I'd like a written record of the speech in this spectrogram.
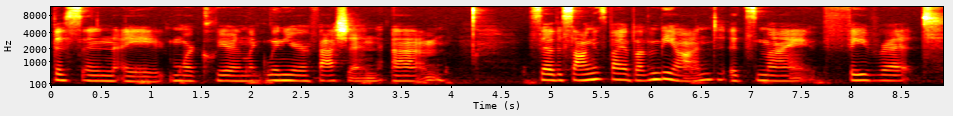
this in a more clear and like linear fashion. Um, so the song is by Above and Beyond. It's my favorite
